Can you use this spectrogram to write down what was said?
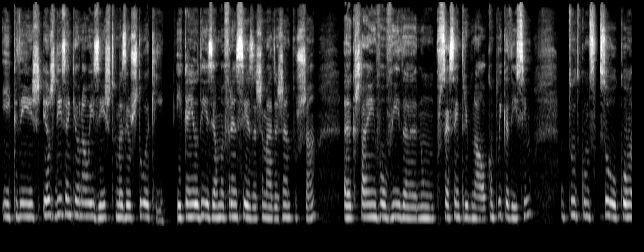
e que diz: Eles dizem que eu não existo, mas eu estou aqui. E quem o diz é uma francesa chamada Jean Pouchin, que está envolvida num processo em tribunal complicadíssimo. Tudo começou com-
